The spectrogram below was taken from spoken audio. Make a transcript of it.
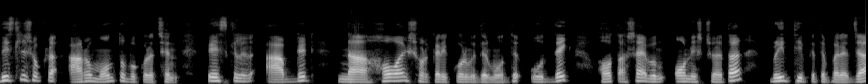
বিশ্লেষকরা আরও মন্তব্য করেছেন, পে স্কেলের আপডেট না হওয়ায় সরকারি কর্মীদের মধ্যে উদ্বেগ, হতাশা এবং অনিশ্চয়তা বৃদ্ধি পেতে পারে, যা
